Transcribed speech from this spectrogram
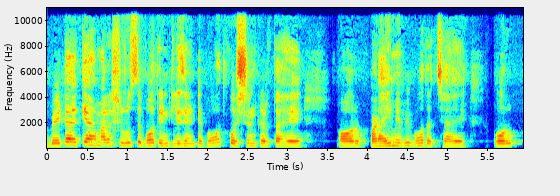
बेटा क्या हमारा शुरू से बहुत इंटेलिजेंट है, बहुत क्वेश्चन करता है और पढ़ाई में भी बहुत अच्छा है और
